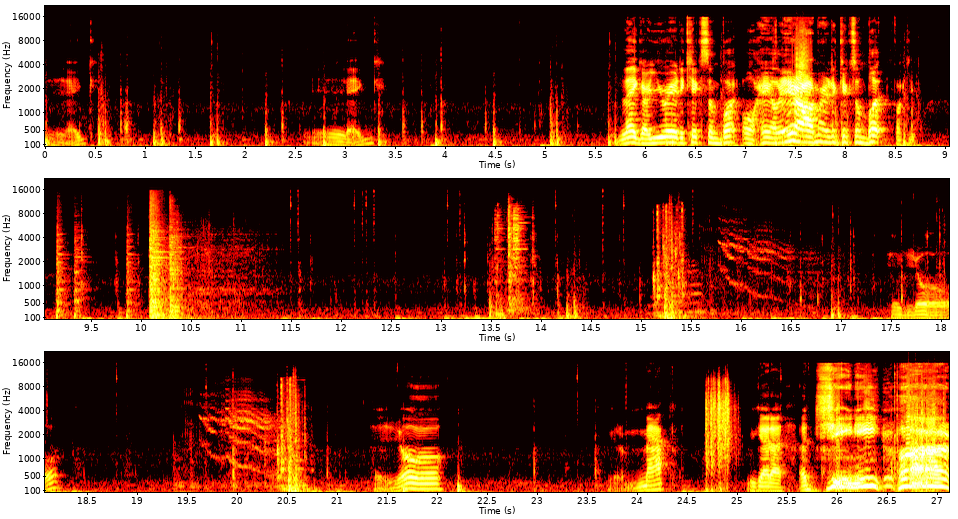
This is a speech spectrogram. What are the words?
Leg. Leg. Leg, are you ready to kick some butt? Oh, hell yeah, I'm ready to kick some butt. Fuck you. Hello? Hello? We got a map. We got a, a genie! Ah!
